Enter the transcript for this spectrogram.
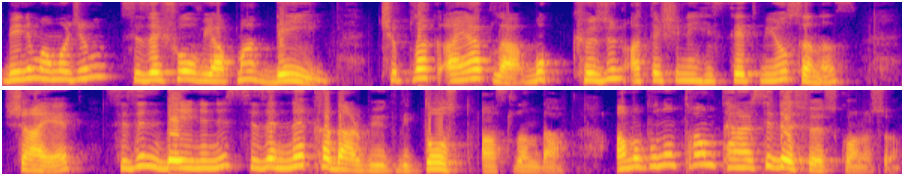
benim amacım size şov yapmak değil. Çıplak ayakla bu közün ateşini hissetmiyorsanız şayet sizin beyniniz size ne kadar büyük bir dost aslında. Ama bunun tam tersi de söz konusu.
